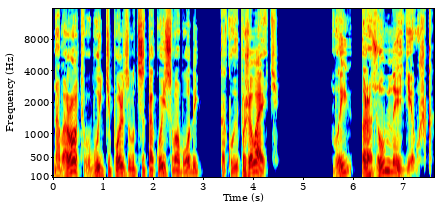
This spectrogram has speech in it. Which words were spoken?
Наоборот, вы будете пользоваться такой свободой, какую пожелаете. Вы разумная девушка.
